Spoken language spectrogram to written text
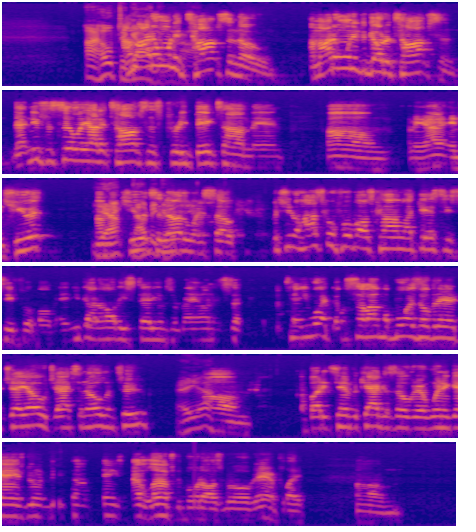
I hope to. I might have wanted Thompson though. I might have wanted to go to Thompson. That new facility out at Thompson's pretty big time, man. Um, I mean, I, and Hewitt. Yeah, I mean, Hewitt's another one. So, but you know, high school football is kind of like SEC football, man. You got all these stadiums around. And so, I tell you what, don't sell out my boys over there at Jo Jackson Olin too. Hey, yeah. Um, my buddy Tim Vakakis over there winning games, doing big time things. I'd love for the Bulldogs to go over there and play. Um,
